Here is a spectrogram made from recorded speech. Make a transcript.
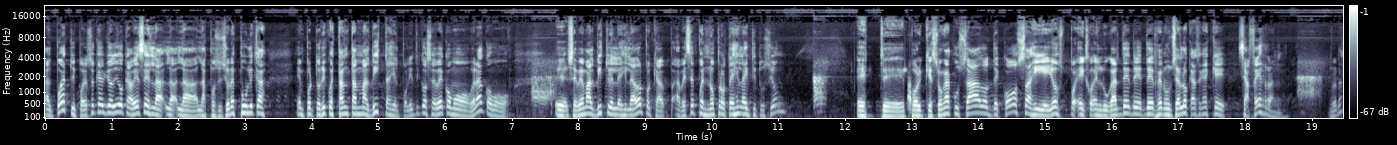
al puesto. Y por eso es que yo digo que a veces la- la- la- las posiciones públicas en Puerto Rico están tan mal vistas y el político se ve como, ¿verdad? Como eh, se ve mal visto y el legislador porque a, veces pues no protegen la institución. Este, porque son acusados de cosas y ellos pues, en lugar de, de- renunciar lo que hacen es que se aferran, ¿verdad?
